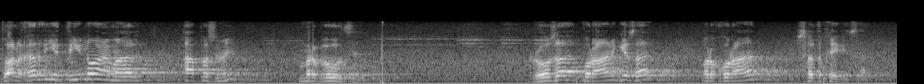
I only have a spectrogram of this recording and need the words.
تو الغرض یہ تینوں اعمال آپس میں مربوط ہیں۔ روزہ قرآن کے ساتھ اور قرآن صدقے کے ساتھ۔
